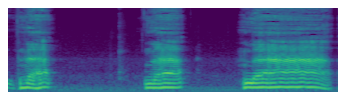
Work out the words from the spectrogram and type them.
That, that, that.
